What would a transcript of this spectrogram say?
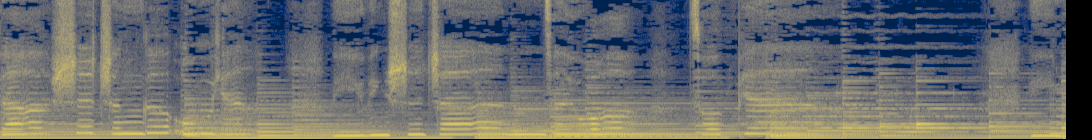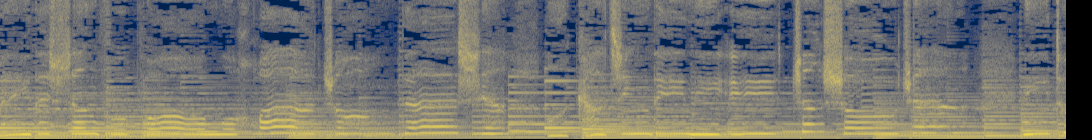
打湿整个屋檐。你淋湿站在你美得像幅泼墨画中的线。我靠近递你一张手绢，你突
